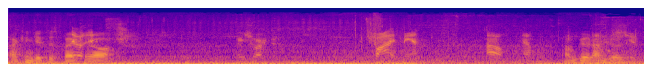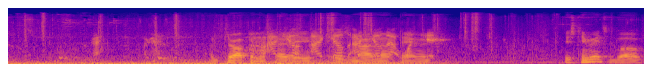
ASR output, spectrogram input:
I can get this No, back it's- off. Are you sure? It's five, man. Oh, no. I'm good, I'm Oh, good. Okay, okay. I'm dropping this I killed- heavy. I killed- There's I not killed enough that one damage. kid. His teammate's above.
